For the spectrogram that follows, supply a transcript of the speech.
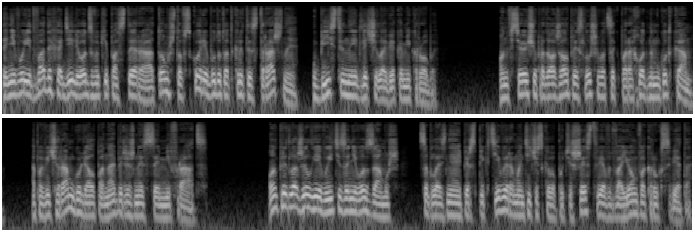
до него едва доходили отзвуки Пастера о том, что вскоре будут открыты страшные, убийственные для человека микробы. Он все еще продолжал прислушиваться к пароходным гудкам, а по вечерам гулял по набережной Сэмми Фрац. Он предложил ей выйти за него замуж, соблазняя перспективы романтического путешествия вдвоем вокруг света.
